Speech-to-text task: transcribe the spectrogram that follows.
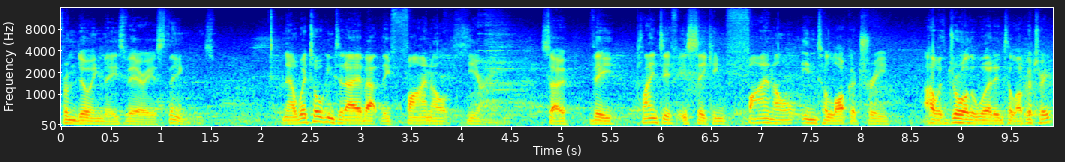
from doing these various things. Now, we're talking today about the final hearing. So, the plaintiff is seeking final interlocutory, I withdraw the word interlocutory,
